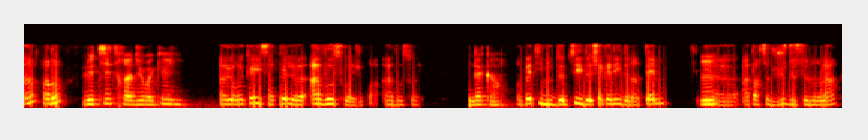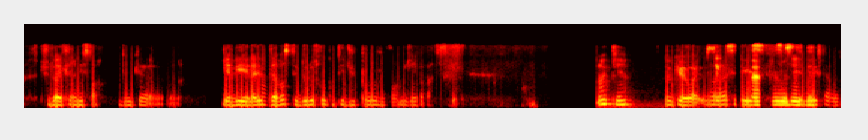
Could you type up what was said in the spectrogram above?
Hein, pardon? Le titre euh, du recueil. Ah, le recueil, il s'appelle euh, À vos souhaits, je crois. À vos souhaits. D'accord. En fait, il nous donne, tu sais, chaque année, il donne un thème. Et Mm. euh, à partir de- juste de ce nom-là, tu dois écrire une histoire. Donc, euh, voilà. Il y avait l'année d'avant, c'était de l'autre côté du pont, je crois, mais j'avais pas participé. Ok. Donc, euh, ouais, voilà, c'était une expérience.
